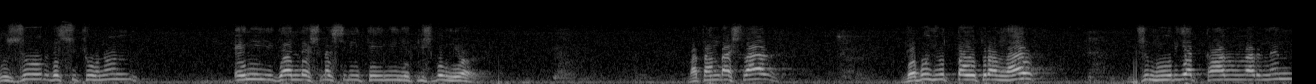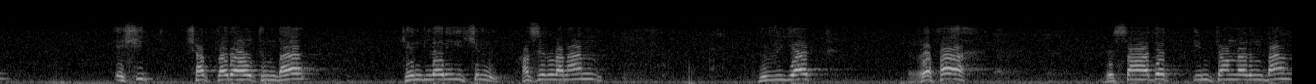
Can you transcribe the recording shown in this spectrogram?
huzur ve sükunun en iyi yerleşmesini temin etmiş bulunuyor. Vatandaşlar ve bu yurtta oturanlar Cumhuriyet kanunlarının eşit şartları altında kendileri için hazırlanan hürriyet, refah ve saadet imkanlarından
